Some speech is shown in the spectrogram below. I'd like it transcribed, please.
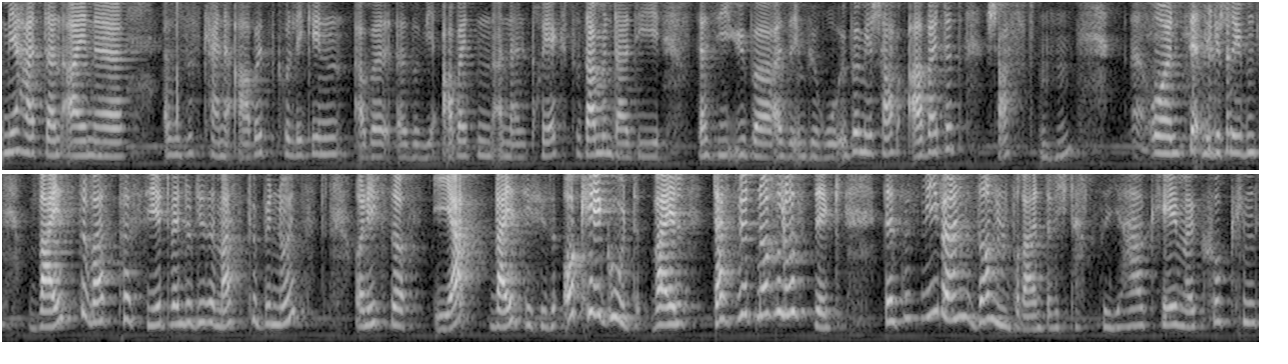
mir hat dann eine also es ist keine Arbeitskollegin, aber also wir arbeiten an einem Projekt zusammen, da die, da sie über, also im Büro über mir schaff, arbeitet, schafft. Mhm. Und sie hat mir geschrieben, weißt du, was passiert, wenn du diese Maske benutzt? Und ich so, ja, weiß ich. Sie so, okay, gut, weil das wird noch lustig. Das ist wie beim Sonnenbrand. Und ich dachte so, ja, okay, mal gucken.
